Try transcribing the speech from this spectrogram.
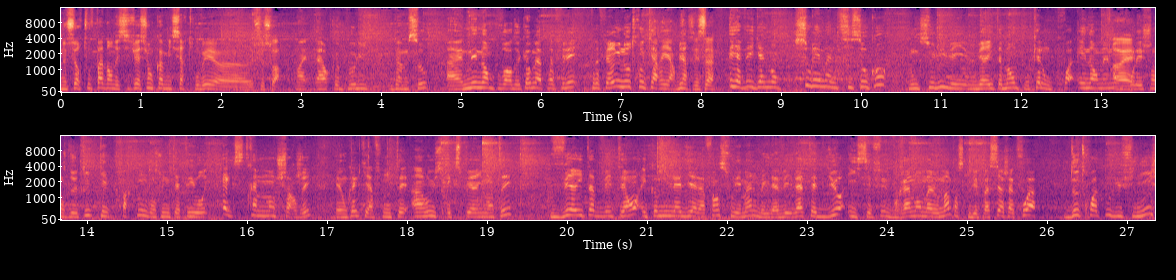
ne se retrouve pas dans des situations comme il s'est retrouvé euh, ce soir. Ouais, alors que Poly Domso a un énorme pouvoir de KO, mais a préféré, préféré une autre carrière. Bien. C'est ça. Et il y avait également Suleiman Sissoko, donc celui vé- véritablement pour lequel on croit énormément Ouais. pour les chances de titre, qui est par contre dans une catégorie extrêmement chargée, et donc là qui affrontait un russe expérimenté, véritable vétéran, et comme il l'a dit à la fin, Suleiman, bah, il avait la tête dure et il s'est fait vraiment mal aux mains parce qu'il est passé à chaque fois 2-3 coups du finish,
